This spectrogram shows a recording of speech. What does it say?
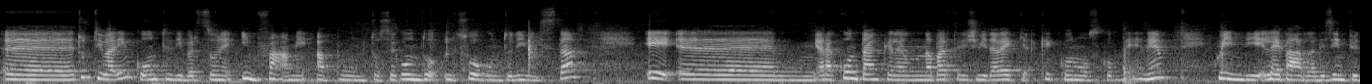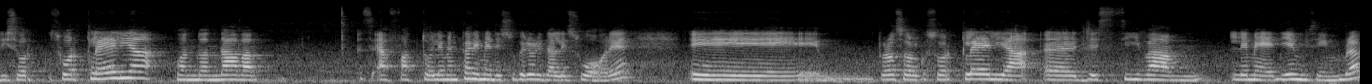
eh, tutti i vari incontri di persone infami appunto secondo il suo punto di vista. E eh, racconta anche una parte di Civitavecchia che conosco bene. Quindi lei parla ad esempio di Suor, Suor Clelia quando andava ha fatto elementari medie superiori dalle suore e però Suor Clelia eh, gestiva le medie mi sembra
